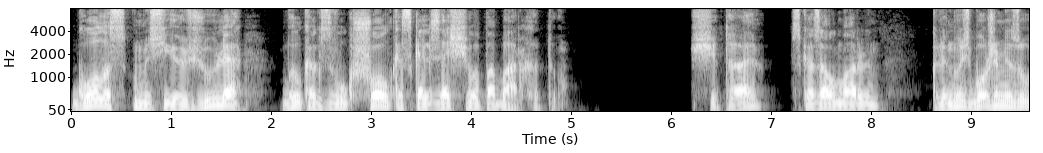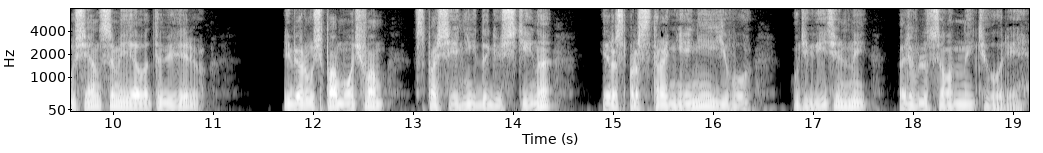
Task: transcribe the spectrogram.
Голос у месье Жюля был как звук шелка, скользящего по бархату. «Считаю», — сказал Марвин. «Клянусь божьими заусенцами, я в это верю. И берусь помочь вам в спасении Дагюстина и распространении его удивительной революционной теории».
